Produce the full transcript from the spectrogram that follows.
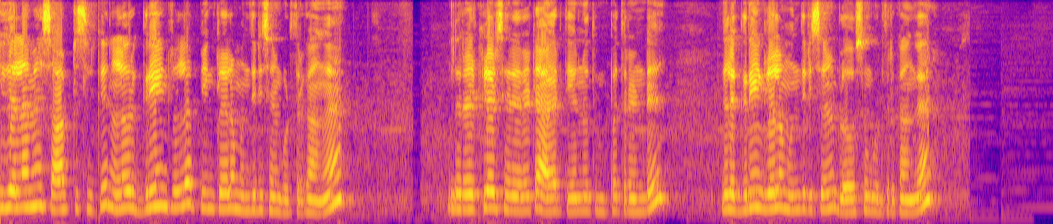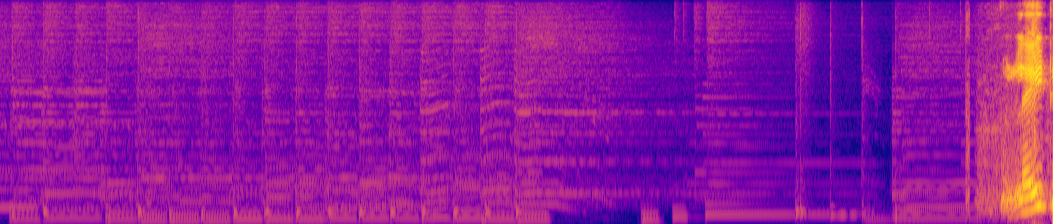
இது எல்லாமே சாஃப்ட் சில்க்கு நல்ல ஒரு க்ரீன் கலரில் பிங்க் கலரில் முந்தி டிசைன் கொடுத்துருக்காங்க. இந்த ரெட் கலர் சேரீ ரேட்டு ஆயிரத்தி எண்ணூற்றி முப்பத்தி ரெண்டு. இதில் க்ரீன் கலரில் முந்தி டிசைனும் ப்ளவுஸும் கொடுத்துருக்காங்க. லைட்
